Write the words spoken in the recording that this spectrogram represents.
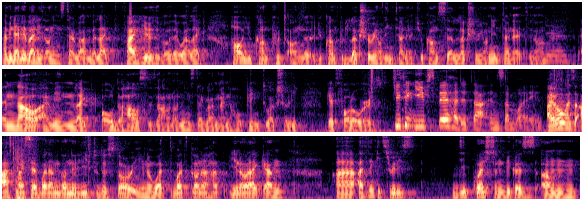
I mean everybody's on Instagram, but like five years ago they were like, oh, you can't put on the you can't put luxury on internet. You can't sell luxury on internet. You know. Yeah. And now I mean like all the houses are on, on Instagram and hoping to actually get followers. Do you think you've spearheaded that in some way? I always ask myself what I'm gonna leave to the story. You know what what's gonna happen. You know, like um, uh, I think it's really deep question because um,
